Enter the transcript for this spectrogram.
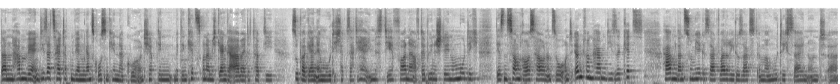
dann haben wir in dieser Zeit hatten wir einen ganz großen Kinderchor und ich habe den mit den Kids unheimlich gern gearbeitet, habe die super gern ermutigt. Habe gesagt, ja, ihr müsst hier vorne auf der Bühne stehen und mutig diesen Song raushauen und so. Und irgendwann haben diese Kids haben dann zu mir gesagt, Valerie, du sagst immer mutig sein und äh,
